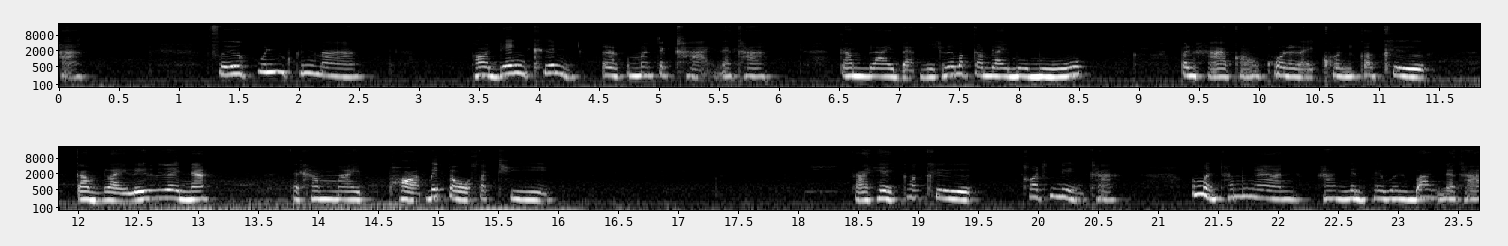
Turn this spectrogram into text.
ค่ะ ซื้อหุ้นขึ้นมา พอเด้งขึ้นเราก็มักจะขายนะคะกำไรแบบนี้เขาเรียกว่ากำไรหมูหมู ปัญหาของคนหลายคนก็คือ กำไรเรื่อยๆนะ แต่ทำไมพอร์ตไม่โตสักที สาเหตุก็คือข้อที่หนึ่งค่ะ ก็เหมือนทำงานหาเงินไปวันๆนะคะ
